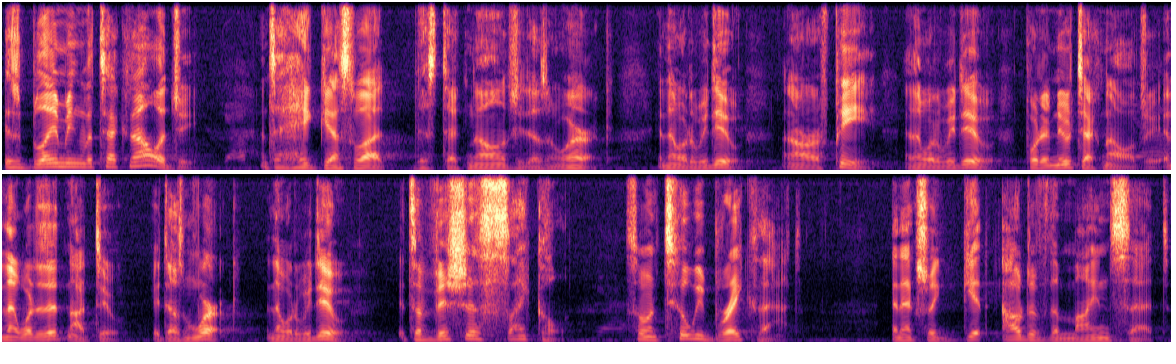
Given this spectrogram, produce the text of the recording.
is blaming the technology and say, hey, guess what? This technology doesn't work. And then what do we do? An RFP. And then what do we do? Put in new technology. And then what does it not do? It doesn't work. And then what do we do? It's a vicious cycle. So until we break that and actually get out of the mindset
